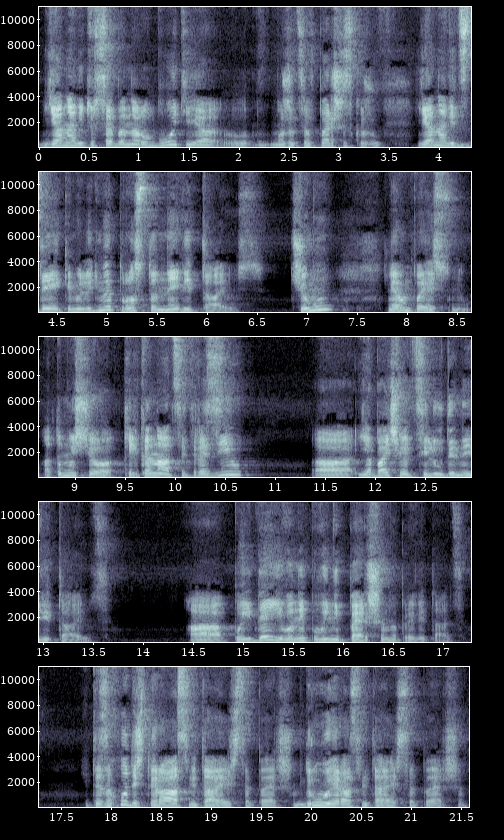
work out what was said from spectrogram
Я навіть у себе на роботі, я от, може це вперше скажу, я навіть з деякими людьми просто не вітаюсь. Чому? Я вам поясню. А тому, що кільканадцять разів а, я бачив, як ці люди не вітаються. А по ідеї вони повинні першими привітатися. І ти заходиш, ти раз вітаєшся першим, другий раз вітаєшся першим,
